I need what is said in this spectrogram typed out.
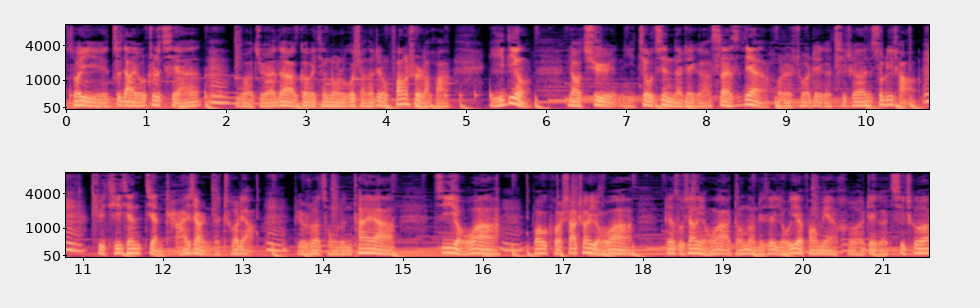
所以自驾游之前，嗯。我觉得各位听众如果选择这种方式的话，一定要去你就近的这个 4S 店或者说这个汽车修理厂，嗯。去提前检查一下你的车辆，嗯。比如说从轮胎啊、机油啊，嗯。包括刹车油啊、变速箱油啊等等这些油液方面和这个汽车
